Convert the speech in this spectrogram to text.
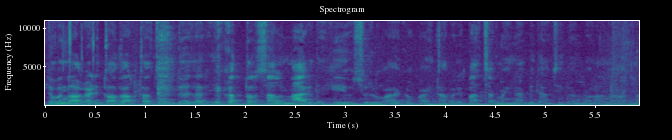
त्योभन्दा अगाडि तदर्थ चाहिँ दुई हजार एकहत्तर साल माघदेखि यो सुरु भएको भए तापनि पाँच छ महिना विधान सिधान बनाउन गर्न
